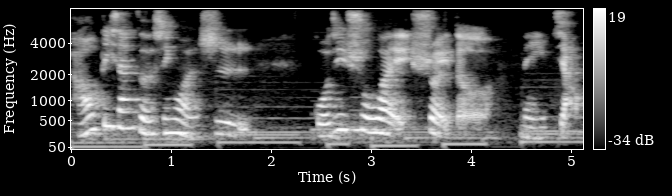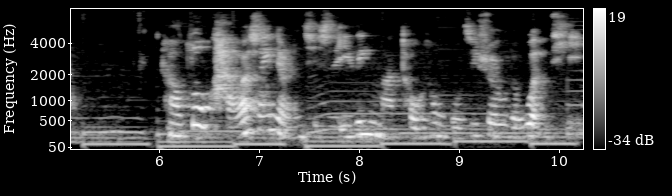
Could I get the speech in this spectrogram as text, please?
好，第三则新闻是国际数位税的美角。好，做海外生意的人其实一定蛮头痛国际税务的问题。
